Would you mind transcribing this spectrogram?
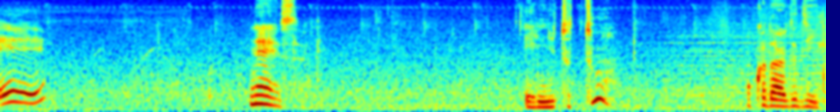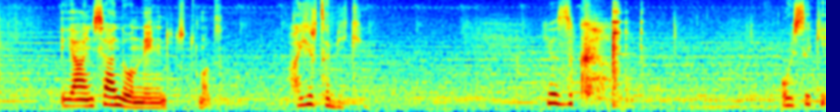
Ee, Neyse. Elini tuttu mu? O kadar da değil. E, Yani sen de onun elini tutmadın. Hayır tabii ki. Yazık. Oysa ki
